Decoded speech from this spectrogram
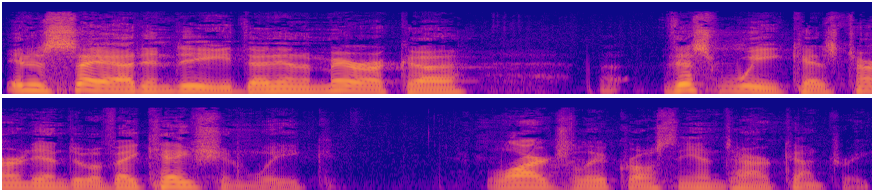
It is sad indeed that in America, this week has turned into a vacation week, largely across the entire country,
